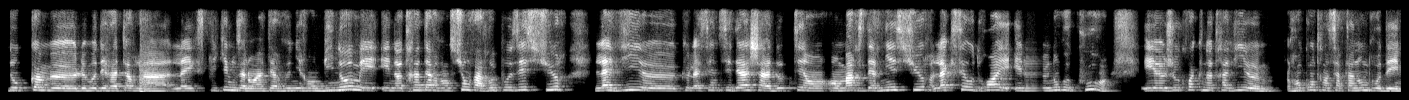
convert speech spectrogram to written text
Donc, comme euh, le modérateur l'a expliqué, nous allons intervenir en binôme et, notre intervention va reposer sur l'avis euh, que la CNCDH a adopté en, mars dernier sur l'accès au droit et, le non-recours. Et je crois que notre avis rencontre un certain nombre des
